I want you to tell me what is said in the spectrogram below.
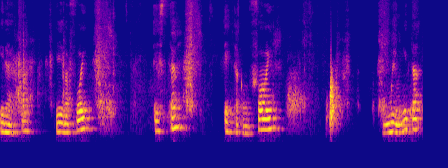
mira esta, lleva foil. Esta, esta con foil. Muy bonita.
